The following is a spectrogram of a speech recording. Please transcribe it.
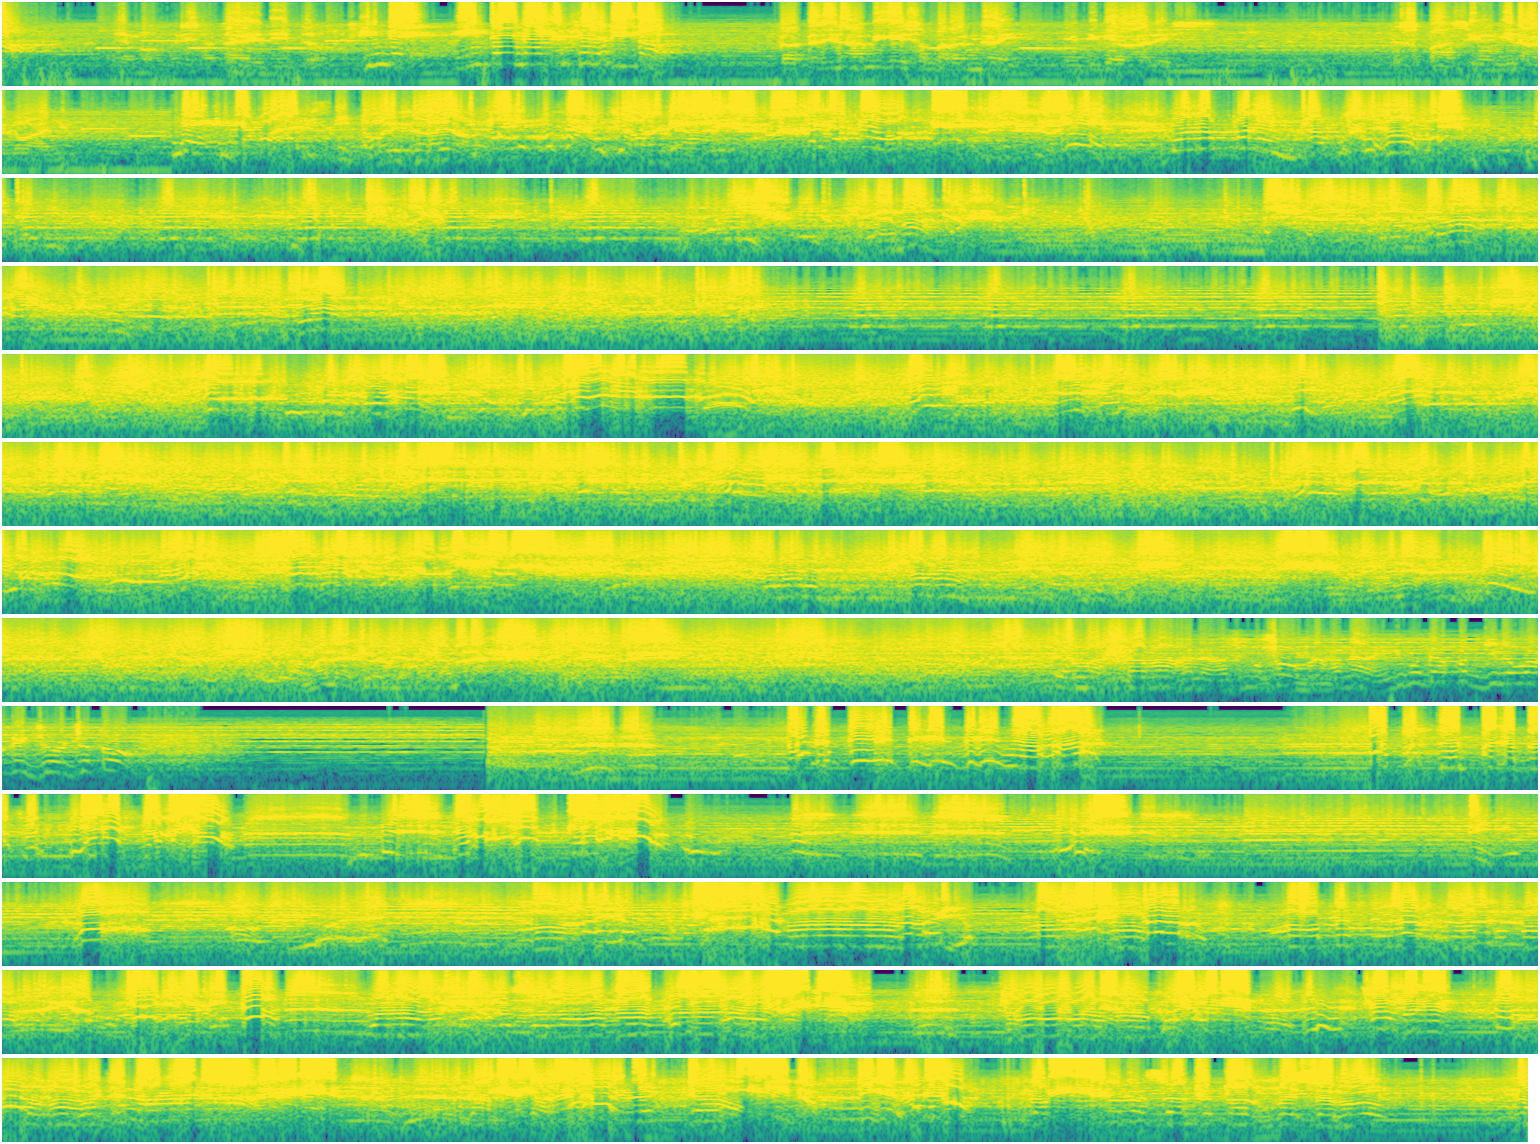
Emma, umalis na tayo dito. Hindi! Hintayin natin sila dito! Dadali namin kayo sa barangay. Hindi kayo alis. Tapos passing ang ginagawa niyo. Hindi! Hindi ako alis dito! Umalis na kayo! Ibalik mo sa akin, halika! Akin na si Roque! Sige! Wala pa rin ako sa'yo! Emma! 什么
